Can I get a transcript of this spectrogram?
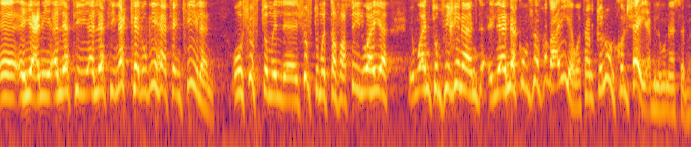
يعني التي التي نكلوا بها تنكيلا. وشفتم شفتم التفاصيل وهي وأنتم في غنى لأنكم في فضائية وتنقلون كل شيء بالمناسبة.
